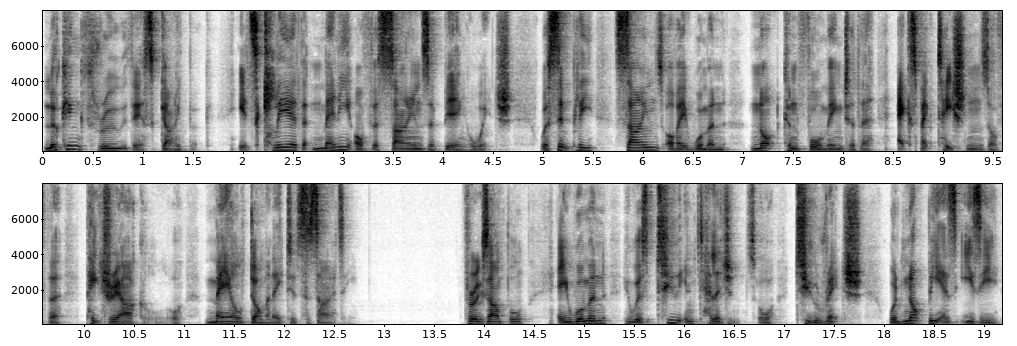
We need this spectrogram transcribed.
looking through this guidebook, it's clear that many of the signs of being a witch were simply signs of a woman not conforming to the expectations of the patriarchal or male dominated society. For example, a woman who was too intelligent or too rich would not be as easy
